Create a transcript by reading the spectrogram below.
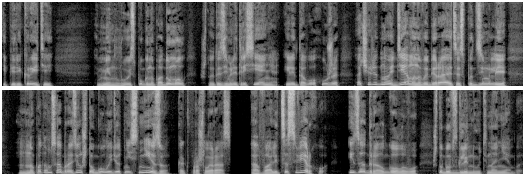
и перекрытий. Минлу испуганно подумал, что это землетрясение, или того хуже, очередной демон выбирается из-под земли — но потом сообразил, что гул идет не снизу, как в прошлый раз, а валится сверху, и задрал голову, чтобы взглянуть на небо.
